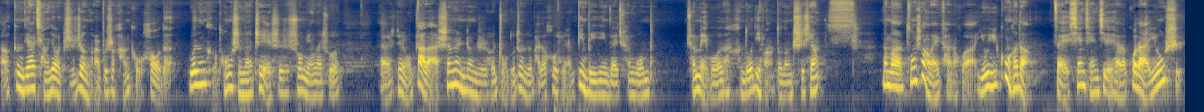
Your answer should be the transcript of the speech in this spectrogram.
啊，更加强调执政而不是喊口号的温和。同时呢，这也是说明了说，呃，这种大打身份政治和种族政治牌的候选人，并不一定在全国、全美国很多地方都能吃香。那么，综上来看的话，由于共和党在先前积累下的过大优势。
